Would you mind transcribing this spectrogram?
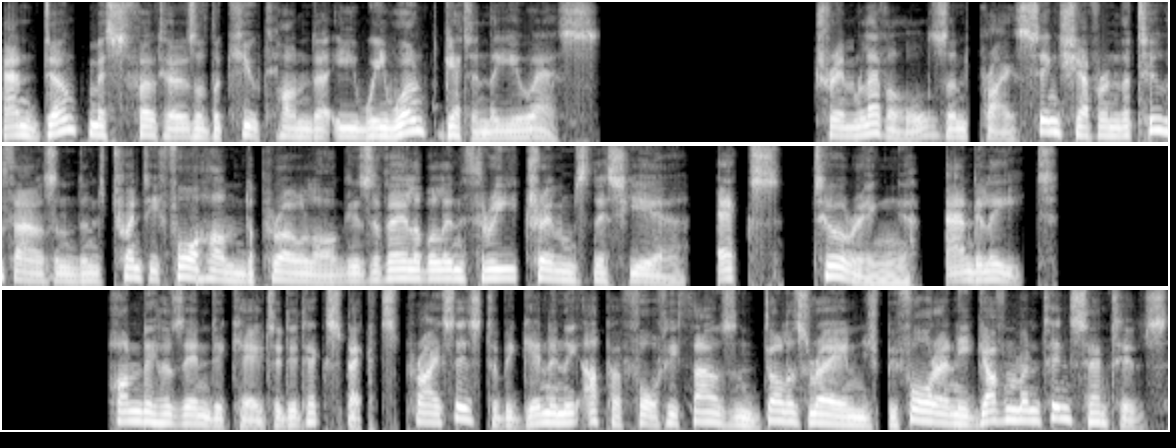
and don't miss photos of the cute Honda E we won't get in the US. Trim levels and pricing Chevron The 2024 Honda Prologue is available in three trims this year, EX, Touring, and Elite. Honda has indicated it expects prices to begin in the upper $40,000 range before any government incentives.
